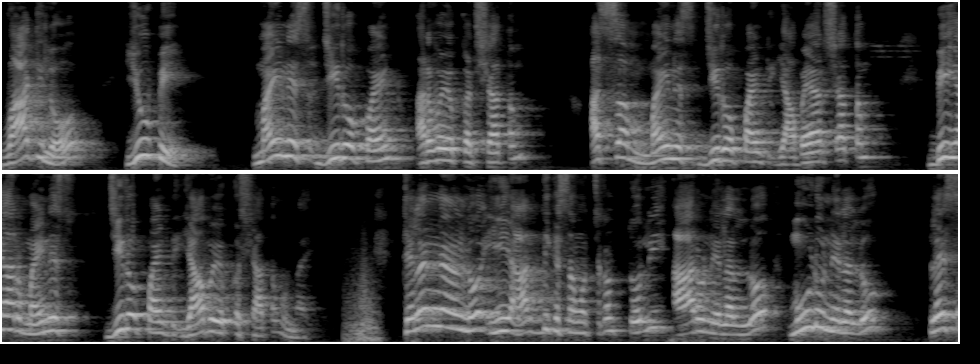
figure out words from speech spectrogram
వాటిలో యూపీ మైనస్ జీరో పాయింట్ అరవై ఒక్కటి శాతం అస్సాం మైనస్ జీరో పాయింట్ యాభై ఆరు శాతం బీహార్ మైనస్ జీరో పాయింట్ యాభై ఒక్క శాతం ఉన్నాయి. తెలంగాణలో ఈ ఆర్థిక సంవత్సరం తొలి ఆరు నెలల్లో మూడు నెలలు ప్లస్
